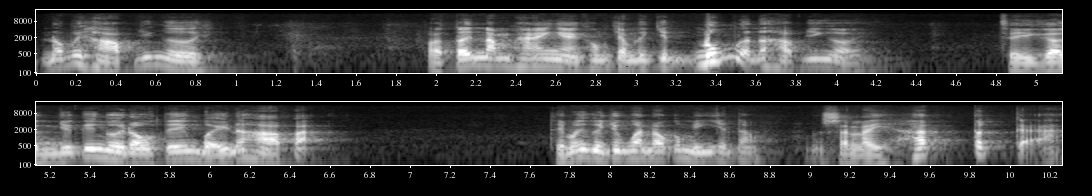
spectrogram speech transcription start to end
Nó mới hợp với người. Và tới năm 2009 đúng là nó hợp với người. Thì gần như cái người đầu tiên bị nó hợp á, thì mấy người chung quanh đâu có miễn dịch đâu. Nó sẽ lây hết tất cả.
